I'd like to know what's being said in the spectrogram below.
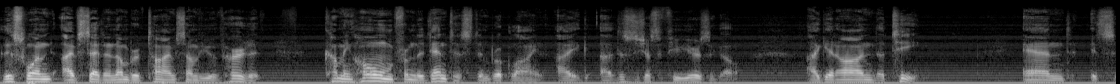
this one I've said a number of times. Some of you have heard it. Coming home from the dentist in Brookline, I uh, this is just a few years ago. I get on the T, and it's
